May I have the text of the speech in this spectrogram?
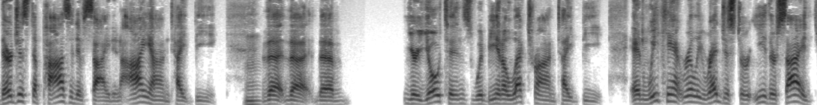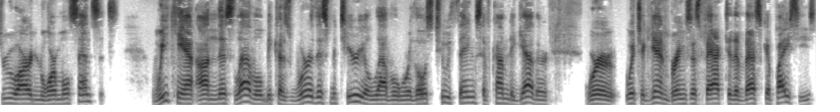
they're just a positive side, an ion type being. Mm. The the the your Jotuns would be an electron type B. And we can't really register either side through our normal senses. We can't on this level because we're this material level where those two things have come together, where which again brings us back to the Vesica Pisces.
